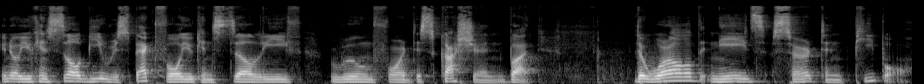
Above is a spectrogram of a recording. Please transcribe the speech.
you know, you can still be respectful, you can still leave room for discussion, but the world needs certain people.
